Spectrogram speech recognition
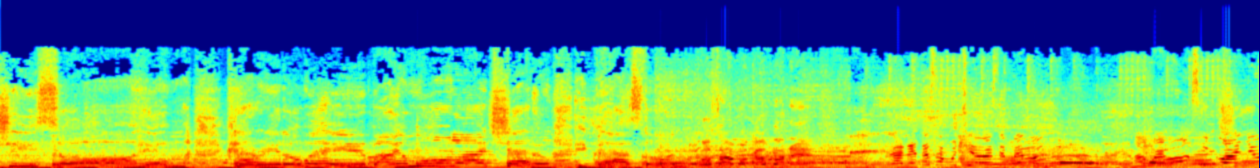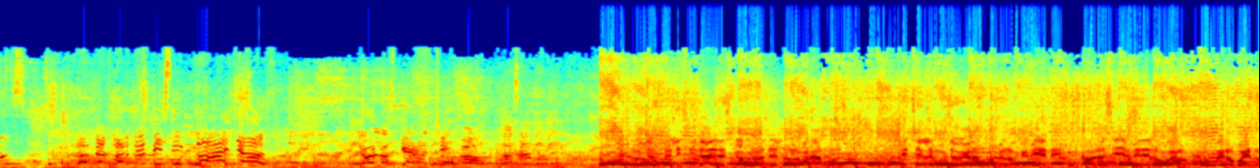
she saw him carried away by a moonlight shadow. Los amo, cabrones. La neta está muy chido este pedo. A huevo, cinco años. Lo mejor de mis cinco años. Yo los quiero un Muchas felicidades, cabrones. Lo logramos. Échenle muchas ganas para lo que viene. Ahora sí ya viene lo bueno. Pero bueno,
